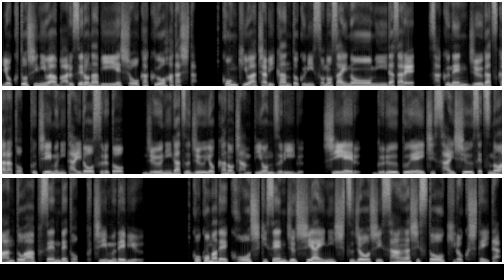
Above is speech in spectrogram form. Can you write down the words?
翌年にはバルセロナ B へ昇格を果たした。今季はチャビ監督にその才能を見出され、昨年10月からトップチームに帯同すると、12月14日のチャンピオンズリーグ、CL、グループ H 最終節のアントワープ戦でトップチームデビュー。ここまで公式戦10試合に出場し3アシストを記録していた。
